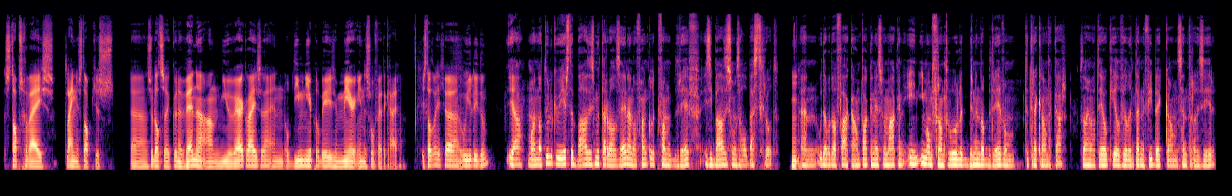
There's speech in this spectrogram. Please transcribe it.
stapsgewijs, kleine stapjes, uh, zodat ze kunnen wennen aan nieuwe werkwijzen. En op die manier probeer je ze meer in de software te krijgen. Is dat wat je, hoe jullie doen? Ja, maar natuurlijk, uw eerste basis moet daar wel zijn. En afhankelijk van het bedrijf is die basis soms al best groot. Hm. En hoe dat we dat vaak aanpakken is, we maken één iemand verantwoordelijk binnen dat bedrijf om te trekken aan de kar. Zodat hij ook heel veel interne feedback kan centraliseren.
